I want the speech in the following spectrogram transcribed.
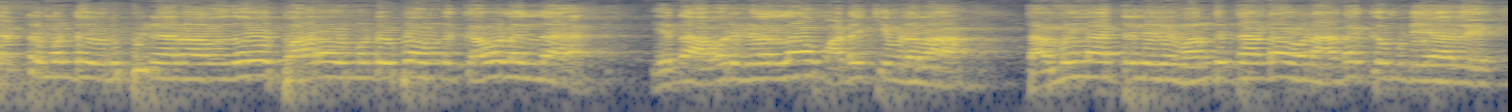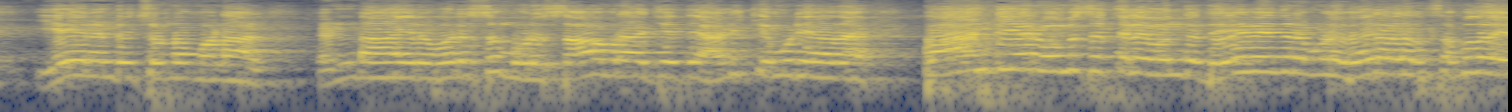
சட்டமன்ற உறுப்பினராவதோ பாராளுமன்ற அவனுக்கு கவலை இல்ல. ஏன்னா அவர்களெல்லாம் அடக்கி விடலாம். தமிழ்நாட்டில் வந்துட்டாண்டா அவனை அடக்க முடியாது. ஏன் என்று சொன்னோமானால் இரண்டாயிரம் வருஷம் ஒரு சாம்ராஜ்யத்தை அழிக்க முடியாத பாண்டியர் வம்சத்திலே வந்த தேவேந்திர குல வேளாளர் சமுதாய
